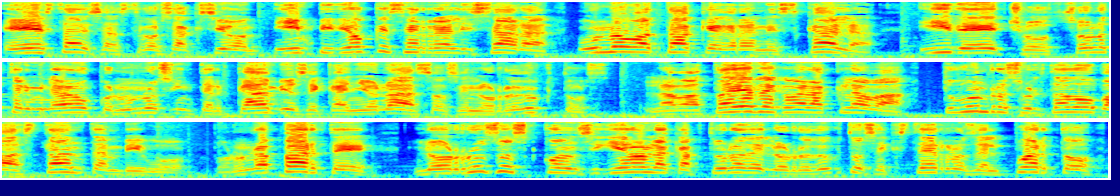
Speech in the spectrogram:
Esta desastrosa acción impidió que se realizara un nuevo ataque a gran escala y de hecho solo terminaron con unos intercambios de cañonazos en los reductos. La batalla de Balaclava tuvo un resultado bastante ambiguo. Por una parte, los rusos consiguieron la captura de los reductos externos del puerto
